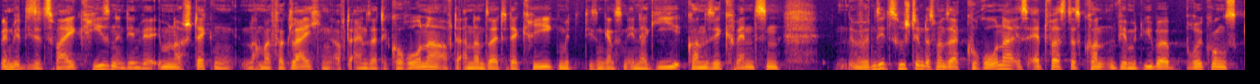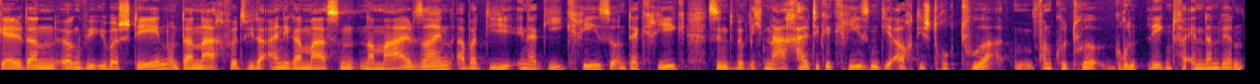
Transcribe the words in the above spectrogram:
Wenn wir diese zwei Krisen, in denen wir immer noch stecken, nochmal vergleichen, auf der einen Seite Corona, auf der anderen Seite der Krieg mit diesen ganzen Energiekonsequenzen, würden Sie zustimmen, dass man sagt, Corona ist etwas, das konnten wir mit Überbrückungsgeldern irgendwie überstehen und danach wird es wieder einigermaßen normal sein, aber die Energiekrise und der Krieg sind wirklich nachhaltige Krisen, die auch die Struktur von Kultur grundlegend verändern werden?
